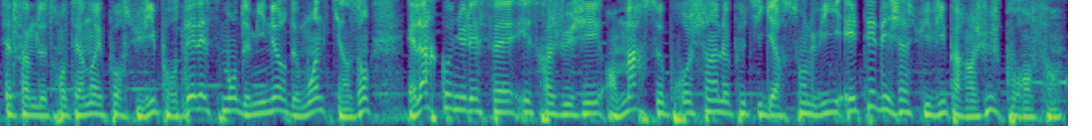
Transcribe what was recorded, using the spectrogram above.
Cette femme de 31 ans est poursuivie pour délaissement de mineurs de moins de 15 ans. Elle a reconnu les faits et sera jugée en mars prochain. Le petit garçon, lui, était déjà suivi par un juge pour enfants.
